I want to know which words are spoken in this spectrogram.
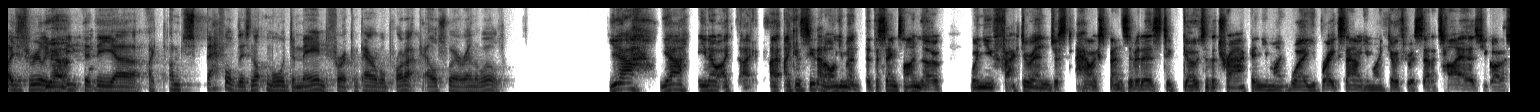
I just really yeah. think that the, uh, I, I'm just baffled there's not more demand for a comparable product elsewhere around the world. Yeah, yeah. You know, I, I I can see that argument. At the same time, though, when you factor in just how expensive it is to go to the track, and you might wear your brakes out, you might go through a set of tires, you got to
